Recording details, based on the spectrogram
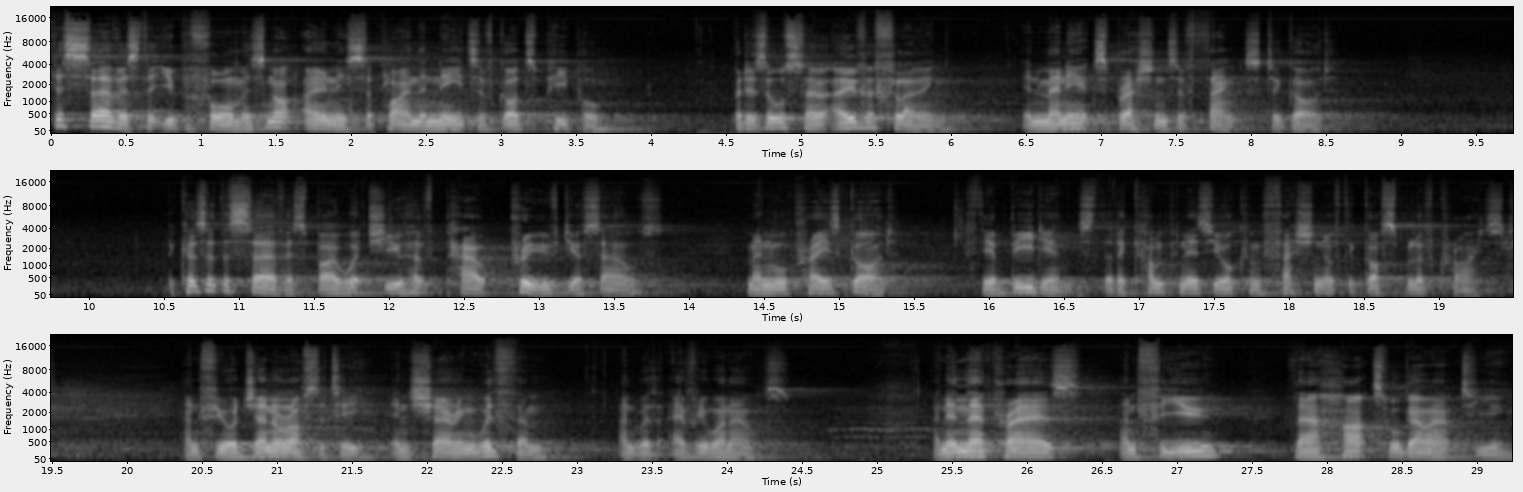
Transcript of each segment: This service that you perform is not only supplying the needs of God's people, but is also overflowing in many expressions of thanks to God. Because of the service by which you have proved yourselves, men will praise God for the obedience that accompanies your confession of the gospel of Christ, and for your generosity in sharing with them and with everyone else. And in their prayers and for you, their hearts will go out to you.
